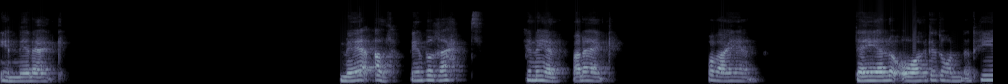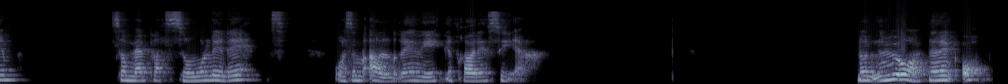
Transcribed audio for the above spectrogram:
inni deg. Vi er alltid beredt til å hjelpe deg på veien. Det gjelder òg ditt åndeteam, som er personlig ditt, og som aldri viker fra din side. Når du åpner deg opp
